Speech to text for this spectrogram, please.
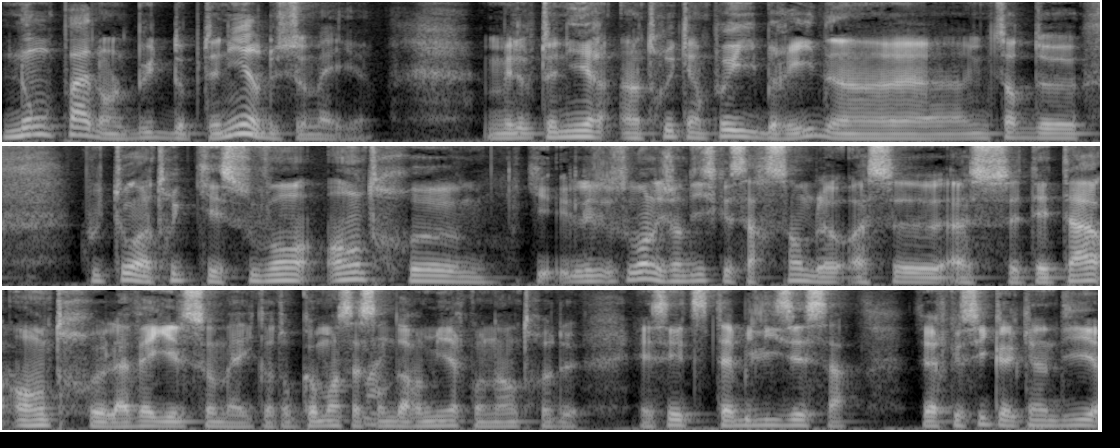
non pas dans le but d'obtenir du sommeil, mais d'obtenir un truc un peu hybride, une sorte de plutôt un truc qui est souvent entre... souvent les gens disent que ça ressemble à, ce, à cet état entre la veille et le sommeil, quand on commence à s'endormir, qu'on est entre deux. Essayer de stabiliser ça. C'est-à-dire que si quelqu'un dit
